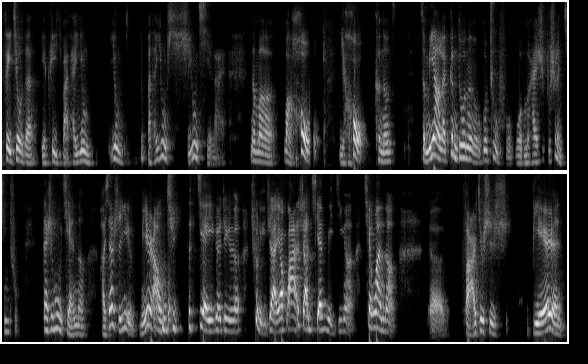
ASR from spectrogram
废旧的也可以把它用用把它用使用起来。那么往后以后可能。怎么样来更多的能够祝福我们还是不是很清楚，但是目前呢，好像是也没人让我们去 建一个这个处理站，要花上千美金啊，千万呢，呃，反而就是是别人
